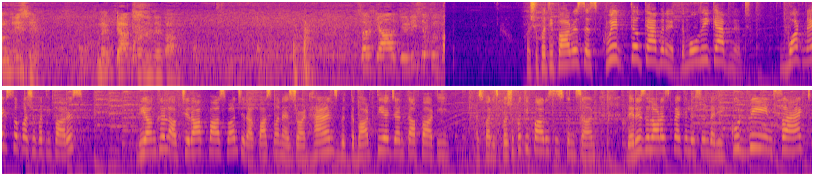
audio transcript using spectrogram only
मंत्री से मैं त्याग पत्र देता हूँ सर क्या आरजेडी से कुछ Pashupati Paras has quit the cabinet, the Modi cabinet. What next for Pashupati Paras? The uncle of Chirag Paswan, Chirag Paswan has joined hands with the Bharatiya Janata Party. As far as Pashupati Paras is concerned, there is a lot of speculation that he could be, in fact,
